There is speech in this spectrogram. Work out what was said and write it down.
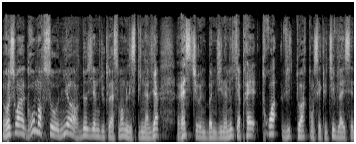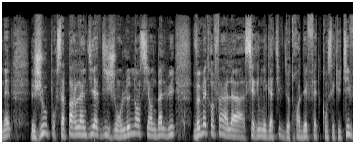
reçoit un gros morceau. Niort, deuxième du classement, mais les Spinaliens restent sur une bonne dynamique. Après trois victoires consécutives, la SNL joue pour sa part lundi à Dijon. Le Nancy Handball, lui, veut mettre fin à la série négative de trois défaites consécutives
